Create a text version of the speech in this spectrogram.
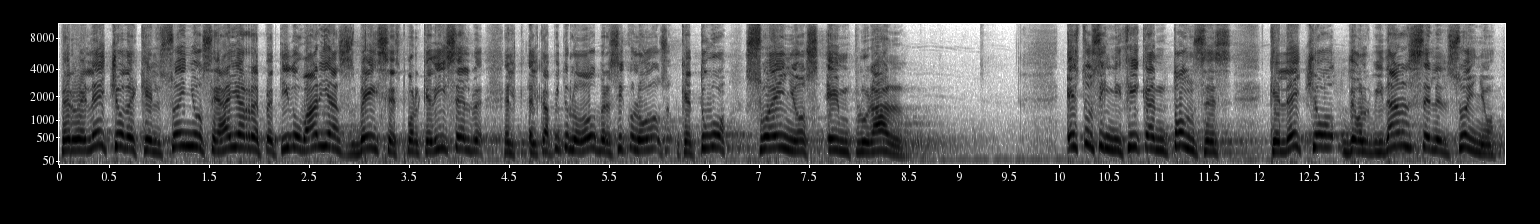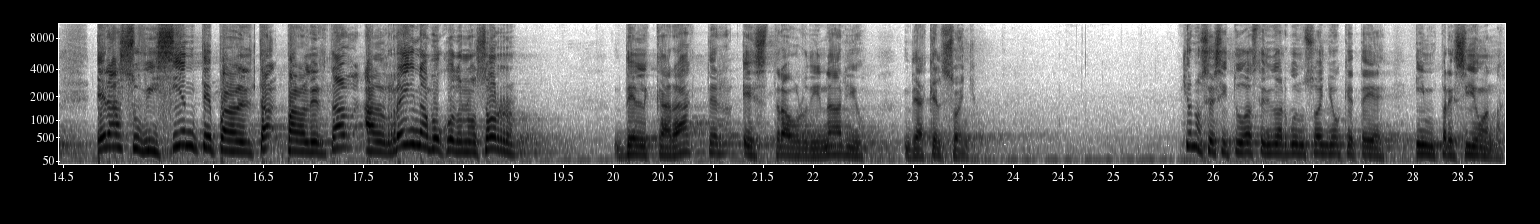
Pero el hecho de que el sueño se haya repetido varias veces, porque dice el, capítulo 2, versículo 2, que tuvo sueños en plural. Esto significa entonces que el hecho de olvidarse del sueño era suficiente para alertar, para alertar al rey Nabucodonosor del carácter extraordinario de aquel sueño. Yo no sé si tú has tenido algún sueño que te impresiona.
